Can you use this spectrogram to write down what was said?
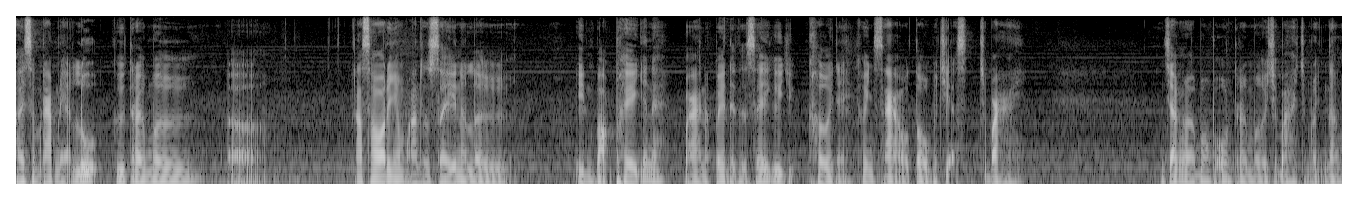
ហើយសម្រាប់អ្នកលក់គឺត្រូវមើលអឺអក្សរដែលខ្ញុំបានសរសេរនៅលើ inbox page ណាបាទនៅពេលដែលសរសេរគឺឃើញហើយឃើញសារអូតូបញ្ជាក់ច្បាស់ហើយអញ្ចឹងបងប្អូនត្រូវមើលច្បាស់ចំណុចហ្នឹង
